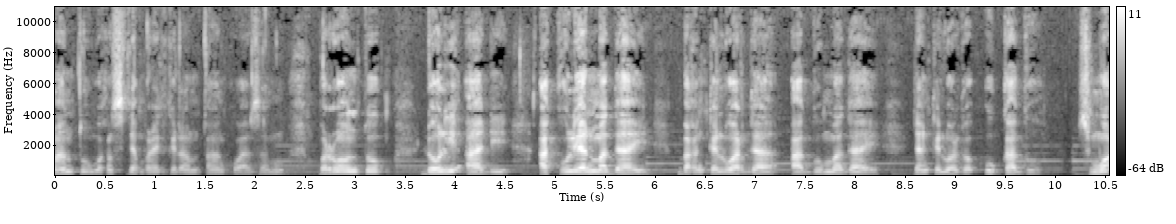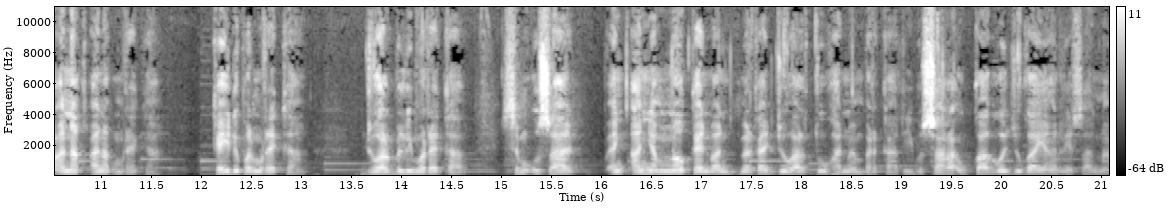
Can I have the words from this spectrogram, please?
mantu, bahkan setiap mereka ke dalam tangan kuasamu. Berdoa untuk Doli Adi, Akulian Magai, bahkan keluarga Agung Magai, dan keluarga Ukago. Semua anak-anak mereka, kehidupan mereka, jual beli mereka, semua usaha anyam noken dan mereka jual Tuhan memberkati. Ibu Sarah Ukago juga yang ada di sana.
